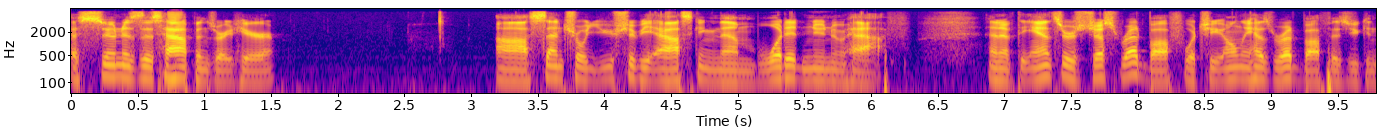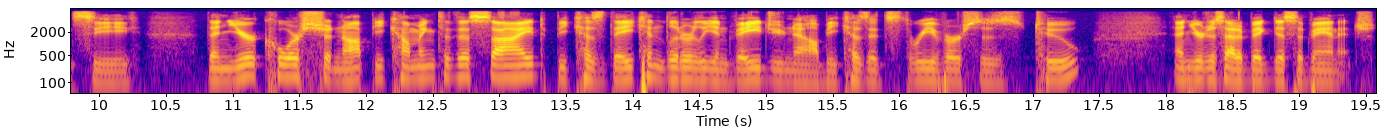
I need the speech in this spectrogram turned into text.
as soon as this happens right here, uh, Central, you should be asking them, what did Nunu have? And if the answer is just red buff, which he only has red buff, as you can see, then your course should not be coming to this side because they can literally invade you now because it's three versus two, and you're just at a big disadvantage.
